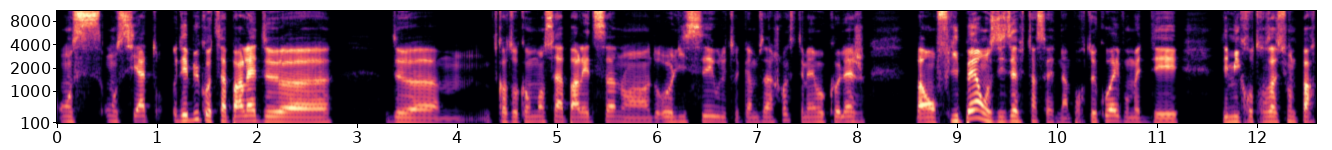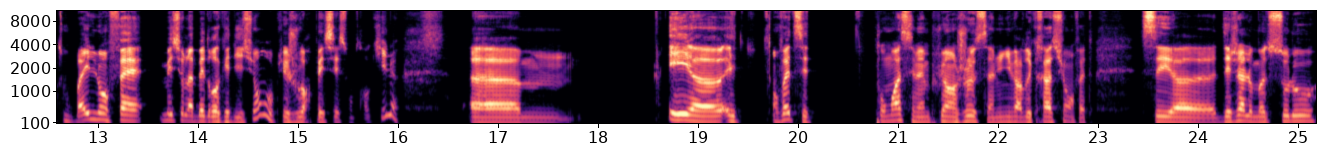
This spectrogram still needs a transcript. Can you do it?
on s'y att au début quand ça parlait de, de, hem, quand on commençait à parler de ça dans au lycée ou des trucs comme ça, je crois que c'était même au collège, bah, on flippait, on se disait: «Putain, ça va être n'importe quoi, ils vont mettre des des microtransactions de partout. Bah, ils l'ont fait, mais sur la Bedrock Edition, donc les joueurs PC sont tranquilles. Et en fait, c'est pour moi, c'est même plus un jeu, c'est un univers de création, en fait. C'est, déjà le mode solo,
